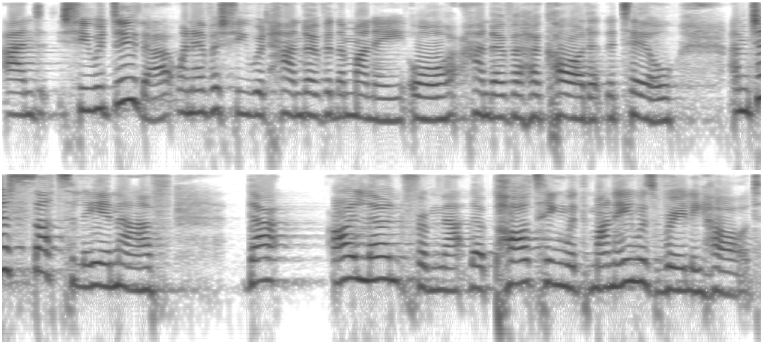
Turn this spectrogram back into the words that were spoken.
And she would do that whenever she would hand over the money or hand over her card at the till. And just subtly enough, that I learned from that that parting with money was really hard.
